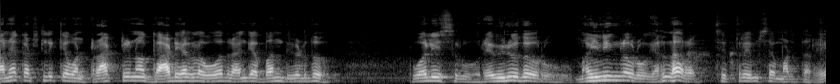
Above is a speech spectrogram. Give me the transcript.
ಮನೆ ಕಟ್ಟಿಸ್ಲಿಕ್ಕೆ ಒಂದು ಟ್ರ್ಯಾಕ್ಟ್ರಿನೋ ಗಾಡಿಯೆಲ್ಲ ಹೋದ್ರೆ ಹಂಗೆ ಬಂದು ಹಿಡ್ದು ಪೊಲೀಸರು, ರೆವಿನ್ಯೂದವರು, ಮೈನಿಂಗ್ನವರು ಎಲ್ಲರ ಚಿತ್ರಹಿಂಸೆ ಮಾಡ್ತಾರೆ.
